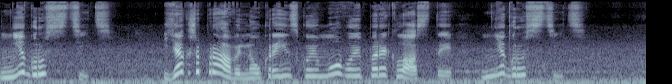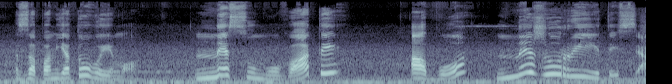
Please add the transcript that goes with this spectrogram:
не грустіть. Як же правильно українською мовою перекласти не грустіть? Запам'ятовуємо не сумувати або не журитися.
